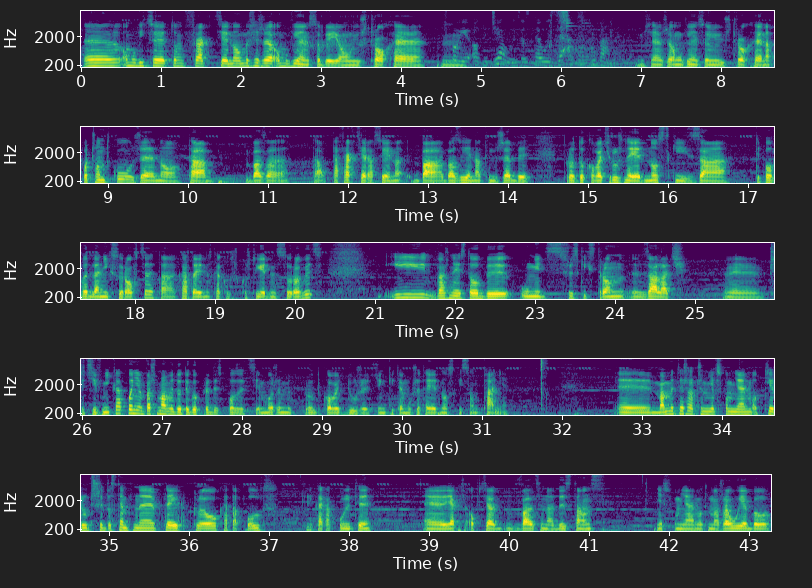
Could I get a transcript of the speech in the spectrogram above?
E, omówić sobie tą frakcję, no myślę, że omówiłem sobie ją już trochę. mm, Twoje oddziały zostały zaatakowane. Myślę, że omówiłem sobie już trochę na początku, że no ta baza, ta, ta frakcja rasuje na, ba, bazuje na tym, żeby produkować różne jednostki za typowe dla nich surowce. Ta, każda jednostka kos- kosztuje jeden surowiec. I ważne jest to, by umieć z wszystkich stron y, zalać y, przeciwnika, ponieważ mamy do tego predyspozycję. Możemy produkować duże dzięki temu, że te jednostki są tanie. Yy, mamy też, o czym nie wspomniałem, od tieru 3 dostępne Plague Claw Catapult, czyli katapulty. Jakaś opcja w walce na dystans. Nie wspomniałem o tym, a żałuję, bo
